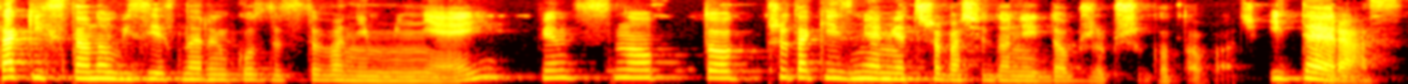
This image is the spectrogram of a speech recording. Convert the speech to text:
takich stanowisk jest na rynku zdecydowanie mniej, więc no, to przy takiej zmianie trzeba się do niej dobrze przygotować. I teraz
